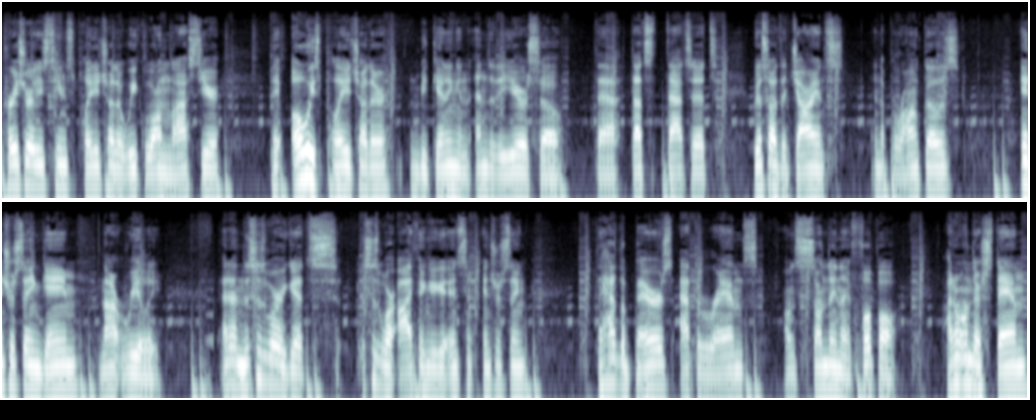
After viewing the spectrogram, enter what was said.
Pretty sure these teams played each other week one last year. They always play each other in beginning and end of the year, so that that's that's it. We also have the Giants and the Broncos. Interesting game, not really. And then this is where it gets. This is where I think it gets interesting. They have the Bears at the Rams on Sunday Night Football. I don't understand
